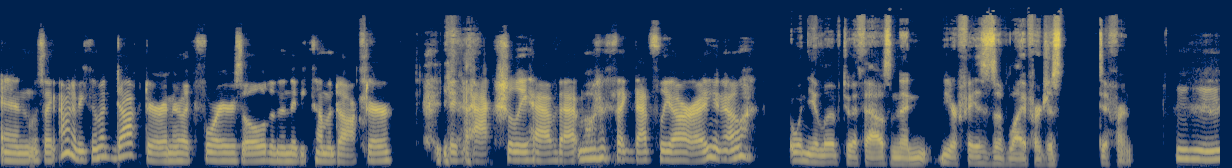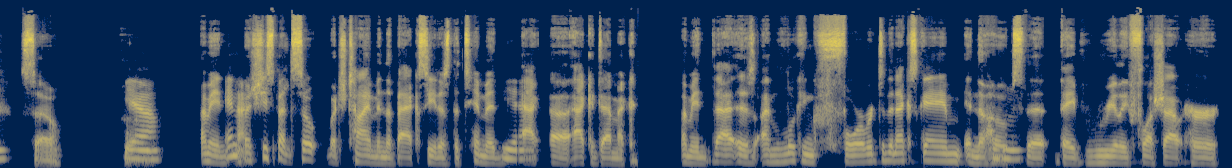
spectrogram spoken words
and was like, I'm gonna become a doctor, and they're like four years old, and then they become a doctor. They actually have that motive. Like that's Liara, you know. When you live to a thousand, and your phases of life are just different. Mm-hmm. So Yeah. I mean, And I- but she spent so much time in the backseat as the timid Yeah. ac- uh, academic. I mean, that is. I'm looking forward to the next game in the hopes that they really flush out her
